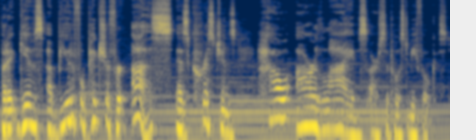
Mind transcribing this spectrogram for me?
but it gives a beautiful picture for us as Christians how our lives are supposed to be focused,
